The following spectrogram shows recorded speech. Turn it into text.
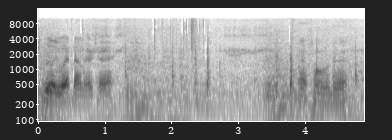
It's really wet down there, Ty. That's one we're doing.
